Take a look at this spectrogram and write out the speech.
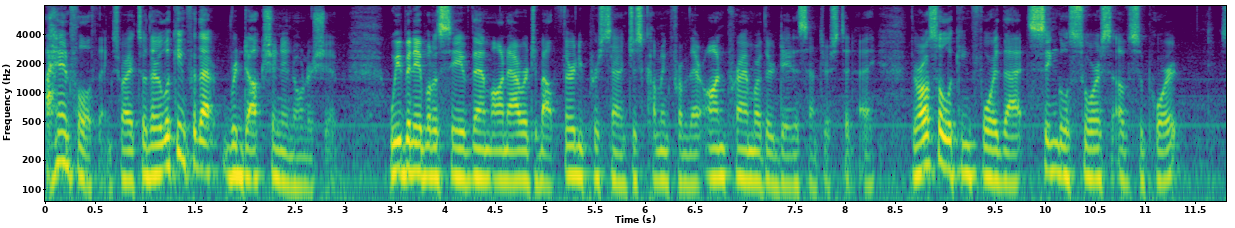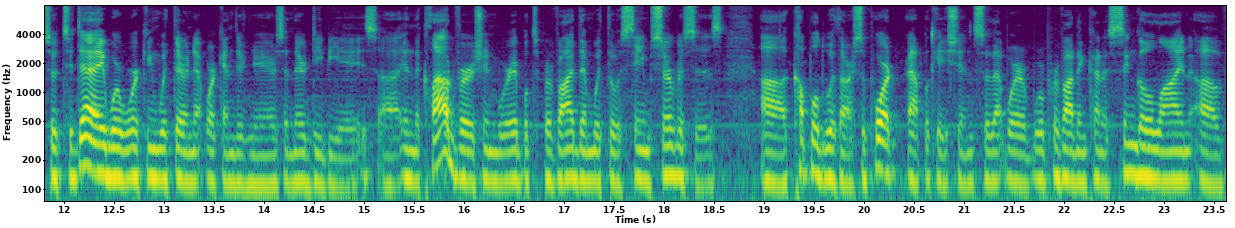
a handful of things, right? So they're looking for that reduction in ownership. We've been able to save them on average about 30% just coming from their on-prem or their data centers today. They're also looking for that single source of support. So today we're working with their network engineers and their DBAs. Uh, in the cloud version, we're able to provide them with those same services uh, coupled with our support applications so that we're, we're providing kind of single line of,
